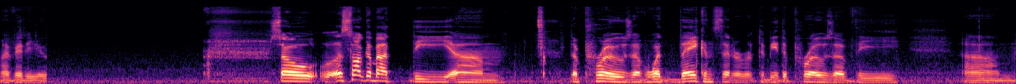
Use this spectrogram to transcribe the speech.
my videos. So let's talk about the um, the pros of what they consider to be the pros of the um,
